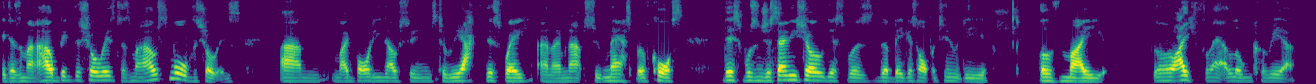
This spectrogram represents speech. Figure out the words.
It doesn't matter how big the show is, doesn't matter how small the show is. Um, my body now seems to react this way, and I'm an absolute mess. But of course, this wasn't just any show. This was the biggest opportunity of my life, let alone career.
